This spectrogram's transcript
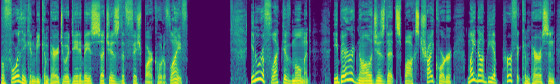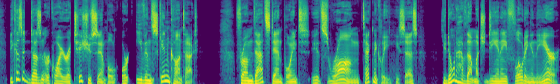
before they can be compared to a database such as the Fish Barcode of Life. In a reflective moment, Hebert acknowledges that Spock's tricorder might not be a perfect comparison because it doesn't require a tissue sample or even skin contact. From that standpoint, it's wrong, technically, he says. You don't have that much DNA floating in the air.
